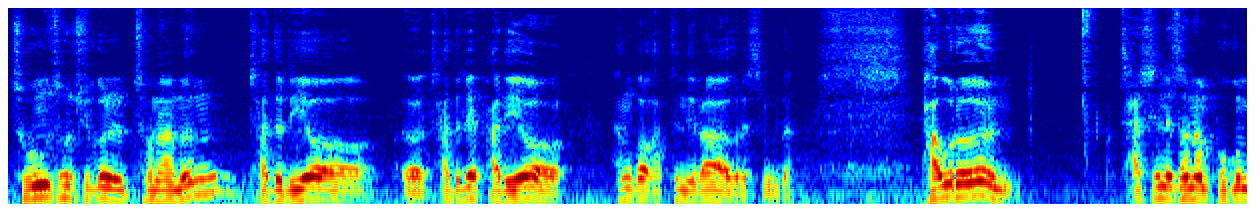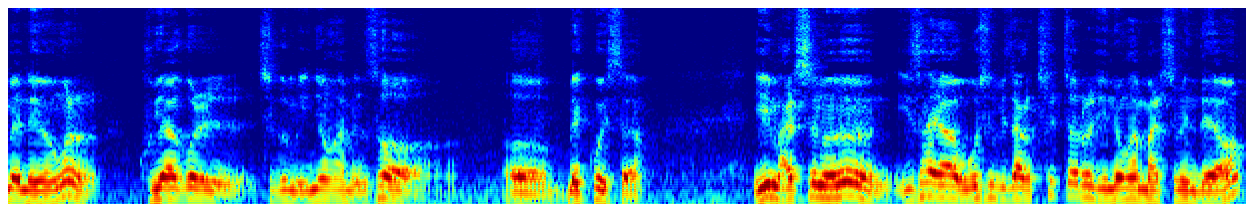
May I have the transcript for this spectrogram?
좋은 소식을 전하는 자들이여 어, 자들의 발이여 한 것 같으니라 그랬습니다. 바울은 자신의 전한 복음의 내용을 구약을 지금 인용하면서 어, 맺고 있어요. 이 말씀은 이사야 52장 7절을 인용한 말씀인데요.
